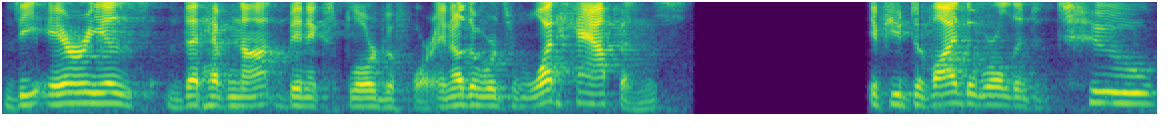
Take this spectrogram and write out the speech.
the areas that have not been explored before. In other words, what happens if you divide the world into two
